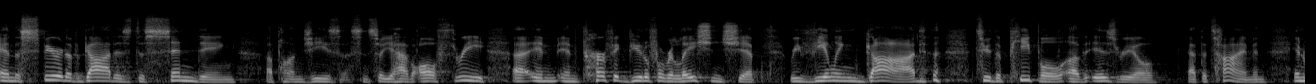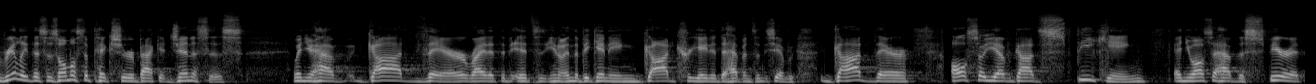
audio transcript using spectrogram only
and the Spirit of God is descending upon Jesus. And so you have all three uh, in, in perfect, beautiful relationship, revealing God to the people of Israel at the time. And, and really, this is almost a picture back at Genesis when you have God there, right at the, it's, you know, in the beginning, God created the heavens, and so you have God there. Also, you have God speaking, and you also have the Spirit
